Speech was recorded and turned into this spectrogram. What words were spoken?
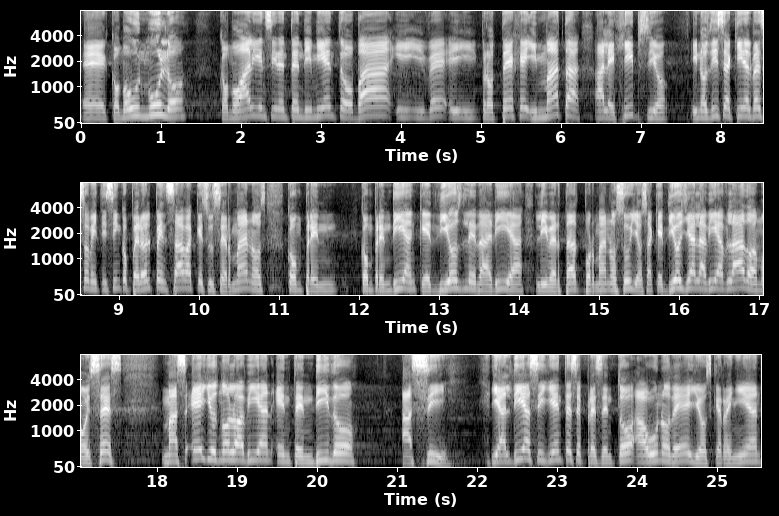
eh, como un mulo, como alguien sin entendimiento, va y, ve y protege y mata al egipcio. Y nos dice aquí en el verso 25, pero él pensaba que sus hermanos comprendían que Dios le daría libertad por mano suya. O sea, que Dios ya le había hablado a Moisés, mas ellos no lo habían entendido así. Y al día siguiente se presentó a uno de ellos que reñían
